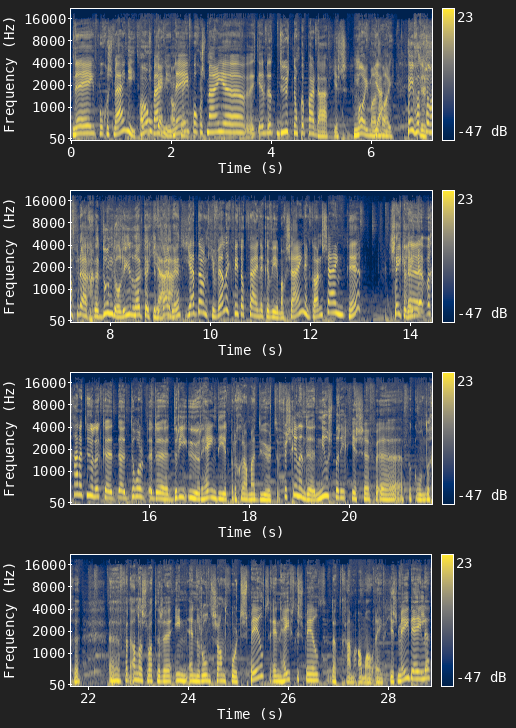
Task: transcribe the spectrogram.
Nee, volgens mij niet. Volgens oh, mij niet. Nee, volgens mij uh, dat duurt nog een paar dagjes. Mooi, mooi, mooi. hey, wat dus- gaan we vandaag eh, doen, Dolly? Leuk dat je erbij bent. Ja, dankjewel. Ik vind het ook fijn dat ik er weer mag zijn en kan zijn. Hè? Zeker weten. Uh, we gaan natuurlijk uh, de, door de drie uur heen die het programma duurt... verschillende nieuwsberichtjes uh, verkondigen. van alles wat er in en rond Zandvoort speelt en heeft gespeeld. Dat gaan we allemaal eventjes meedelen.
